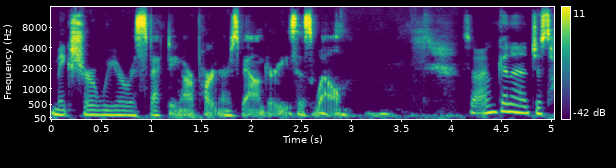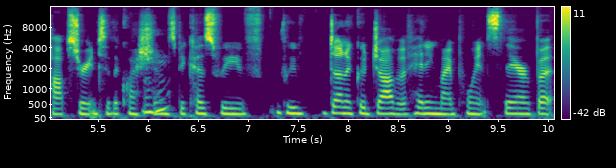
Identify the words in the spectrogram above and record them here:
make sure we are respecting our partner's boundaries as well. So I'm gonna just hop straight into the questions mm-hmm. because we've we've done a good job of hitting my points there. But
